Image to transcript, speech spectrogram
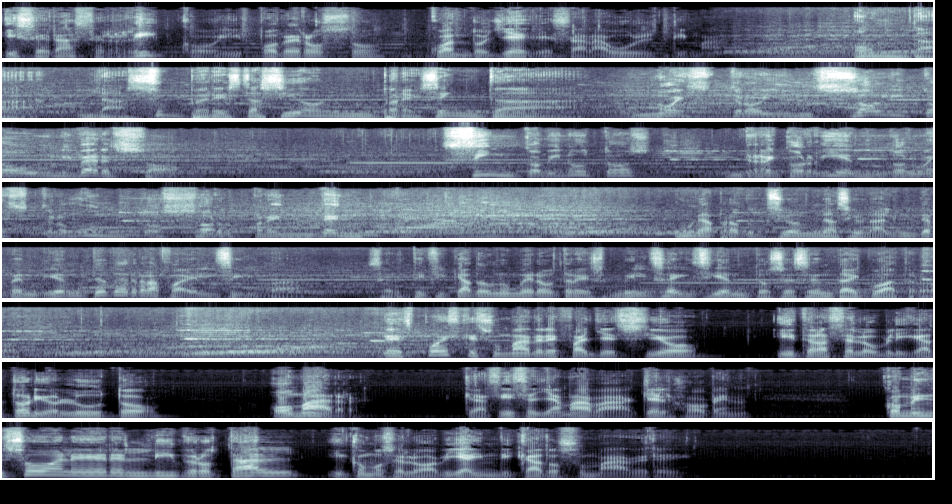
y serás rico y poderoso cuando llegues a la última. Onda, la superestación presenta Nuestro insólito universo. Cinco minutos recorriendo nuestro mundo sorprendente. una producción nacional independiente de Rafael Silva, certificado número 3664. Después que su madre falleció y tras el obligatorio luto, Omar, que así se llamaba aquel joven, comenzó a leer el libro tal y como se lo había indicado su madre.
